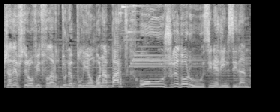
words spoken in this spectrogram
já deves ter ouvido falar do Napoleão Bonaparte ou o jogador, o Zinedine Zidane.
